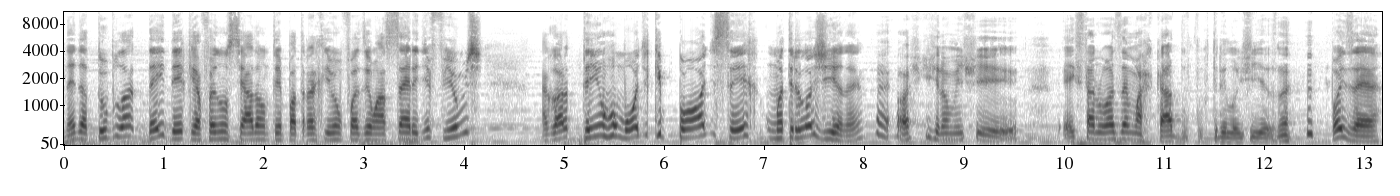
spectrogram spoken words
né? Da dupla D&D, que já foi anunciado há um tempo atrás que iam fazer uma série de filmes. Agora tem um rumor de que pode ser uma trilogia, né? É, eu acho que geralmente é, Star Wars é marcado por trilogias, né? Pois é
